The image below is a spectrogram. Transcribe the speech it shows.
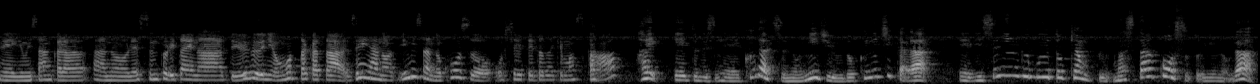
えーゆみさんからあのレッスン取りたいなっていうふうに思った方ぜひあのゆみさんのコースを教えていただけますか？はい、えっ、とですね、9月の26日から、えリスニングブートキャンプマスターコースというのが、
